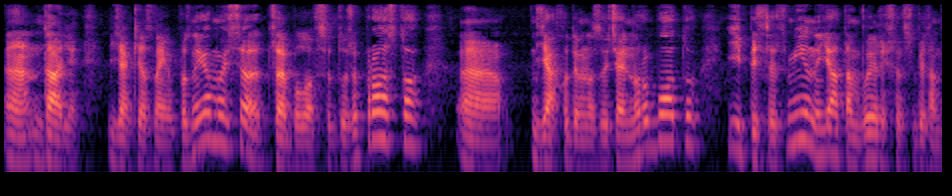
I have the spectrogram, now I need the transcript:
Е, Далі, як я з нею познайомився, це було все дуже просто. Е, Я ходив на звичайну роботу, і після зміни я там вирішив собі там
